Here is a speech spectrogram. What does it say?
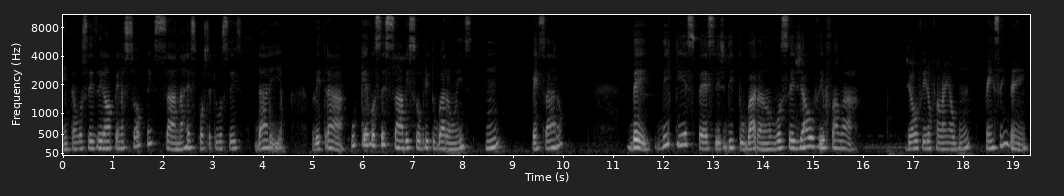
Então, vocês irão apenas só pensar na resposta que vocês dariam. Letra A. O que você sabe sobre tubarões? Hum? Pensaram? B. De que espécies de tubarão você já ouviu falar? Já ouviram falar em algum? Pensem bem.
